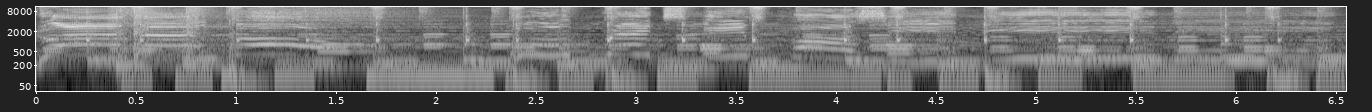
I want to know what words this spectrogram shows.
you the God who breaks impossibility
